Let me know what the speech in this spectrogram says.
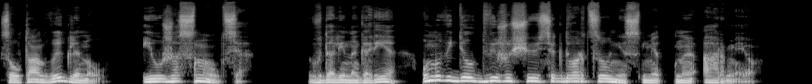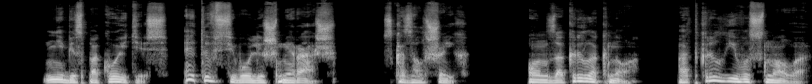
Султан выглянул и ужаснулся. Вдали на горе он увидел движущуюся к дворцу несметную армию. «Не беспокойтесь, это всего лишь мираж», — сказал шейх. Он закрыл окно, открыл его снова.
